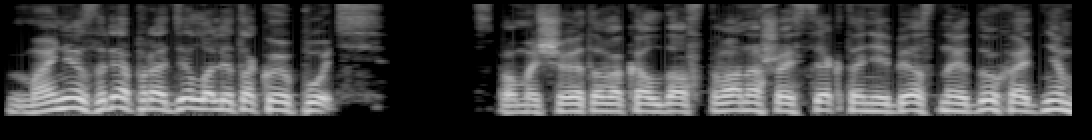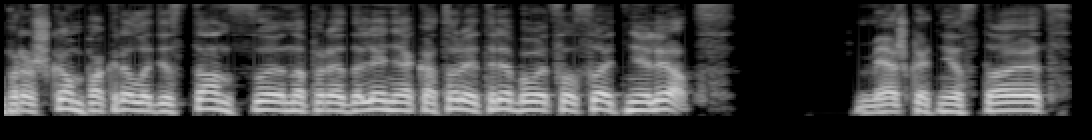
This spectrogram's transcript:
Мы не зря проделали такой путь. С помощью этого колдовства наша секта Небесный Дух одним прыжком покрыла дистанцию, на преодоление которой требуется сотни лет. Мешкать не стоит,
